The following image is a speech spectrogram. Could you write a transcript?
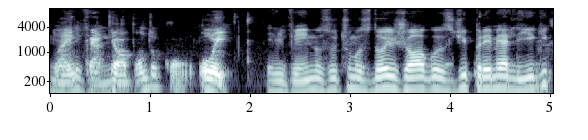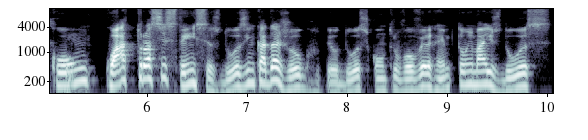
lá em KTO.com. Oi. Ele vem nos últimos dois jogos de Premier League com quatro assistências, duas em cada jogo. Deu duas contra o Wolverhampton e mais duas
